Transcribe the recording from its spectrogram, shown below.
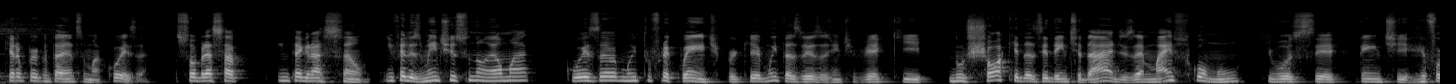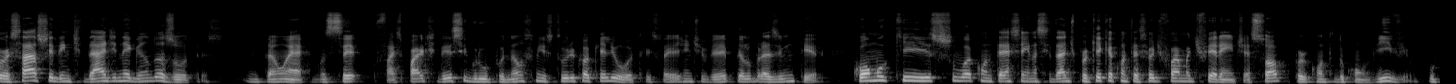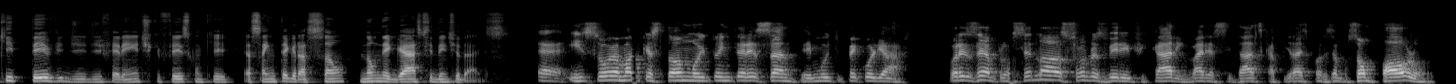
Quero perguntar antes uma coisa sobre essa integração. Infelizmente, isso não é uma coisa muito frequente, porque muitas vezes a gente vê que no choque das identidades é mais comum que você tente reforçar a sua identidade negando as outras. Então é, você faz parte desse grupo, não se misture com aquele outro. Isso aí a gente vê pelo Brasil inteiro. Como que isso acontece aí na cidade? Por que, que aconteceu de forma diferente? É só por conta do convívio? O que teve de diferente que fez com que essa integração não negasse identidades? É, isso é uma questão muito interessante e muito peculiar. Por exemplo, se nós formos verificar em várias cidades capitais, por exemplo, São Paulo,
